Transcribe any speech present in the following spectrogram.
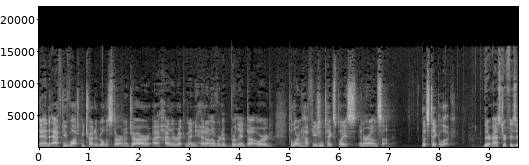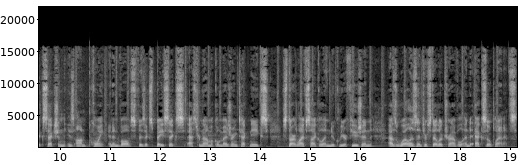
And after you've watched me try to build a star in a jar, I highly recommend you head on over to brilliant.org to learn how fusion takes place in our own sun. Let's take a look. Their astrophysics section is on point and involves physics basics, astronomical measuring techniques, star life cycle and nuclear fusion, as well as interstellar travel and exoplanets.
